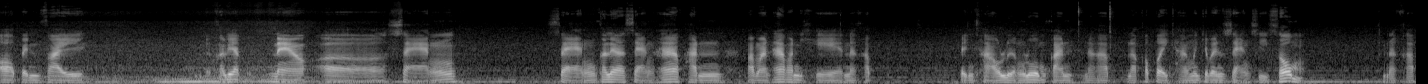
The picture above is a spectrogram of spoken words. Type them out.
ออกเป็นไฟเขาเรียกแนวเอ่อแสง แสงเขาเรียกแสง 5,000 ประมาณ 5,000K นะครับ เป็นขาวเหลืองรวมกันนะครับ แล้วก็เปิดครั้งมันจะเป็นแสงสีส้มนะครับ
